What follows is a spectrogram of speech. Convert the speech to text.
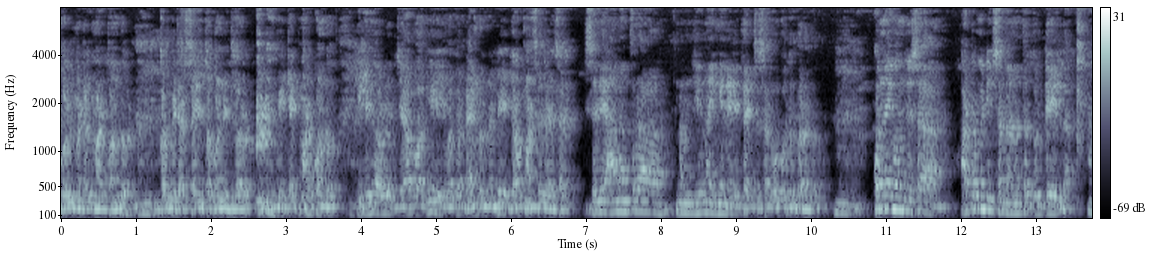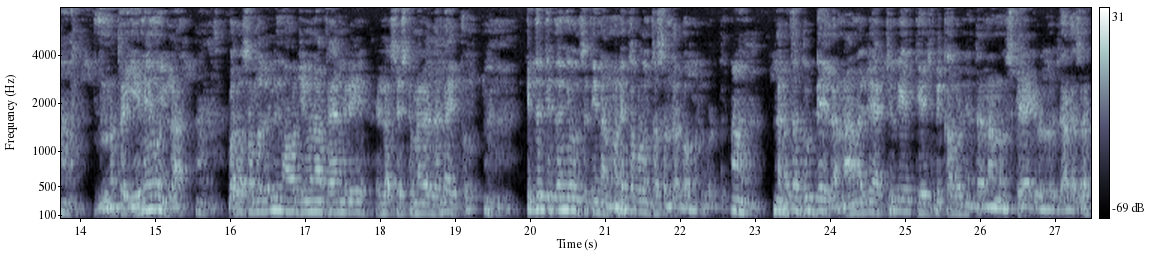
ಗೋಲ್ಡ್ ಮೆಡಲ್ ಮಾಡ್ಕೊಂಡು ಕಂಪ್ಯೂಟರ್ ಸೈನ್ಸ್ ತಗೊಂಡಿದ್ಲು ಅವರು ಬಿ ಟೆಕ್ ಮಾಡ್ಕೊಂಡು ಇಲ್ಲಿಂದ ಅವಳು ಜಾಬ್ ಆಗಿ ಇವಾಗ ಬ್ಯಾಂಗ್ಳೂರ್ನಲ್ಲಿ ಜಾಬ್ ಮಾಡಿಸಿದ್ರೆ ಸರ್ ಸರಿ ಆ ನಂತರ ನಮ್ಮ ಜೀವನ ಹಿಂಗೆ ನಡೀತಾ ಇತ್ತು ಸರ್ ಹೋಗೋದು ಬರೋದು. ಕೊನೆಗೆ ಒಂದು ದಿವಸ ಆಟೋಮೆಟಿಕ್ ಸರ್ ನನ್ನ ಹತ್ರ ದುಡ್ಡೇ ಇಲ್ಲ. ನನ್ನ ಹತ್ರ ಏನೇನೂ ಇಲ್ಲ. ಬರೋ ಸಮಯದಲ್ಲಿ ನಾವು ಜೀವನ ಫ್ಯಾಮಿಲಿ ಎಲ್ಲ ಸಿಸ್ಟಮ್ ಎಲ್ಲ ಇತ್ತು. ಇದ್ದಕ್ಕಿದ್ದಂಗೆ ಒಂದ್ಸತಿ ನಾನು ಮನೆ ತಗೊಳ್ಳುವಂತ ಸಂದರ್ಭ ಬಂದ್ಬಿಡ್ತು. ನನ್ನ ಹತ್ರ ದುಡ್ಡೇ ಇಲ್ಲ. ನಾನು ಅಲ್ಲಿ actually K H B colony ಅಂತ ನಾನು ಸ್ಟೇ ಆಗಿರೋದು ಜಾಗ ಸರ್.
